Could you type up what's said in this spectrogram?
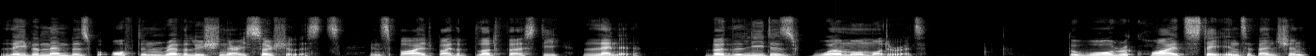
Labour members were often revolutionary socialists, inspired by the bloodthirsty Lenin, though the leaders were more moderate. The war required state intervention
